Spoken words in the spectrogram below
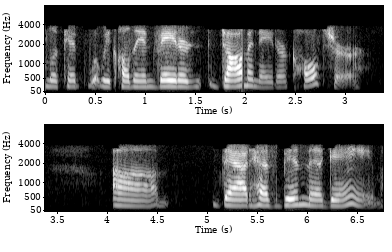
look at what we call the invader-dominator culture, um, that has been the game,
